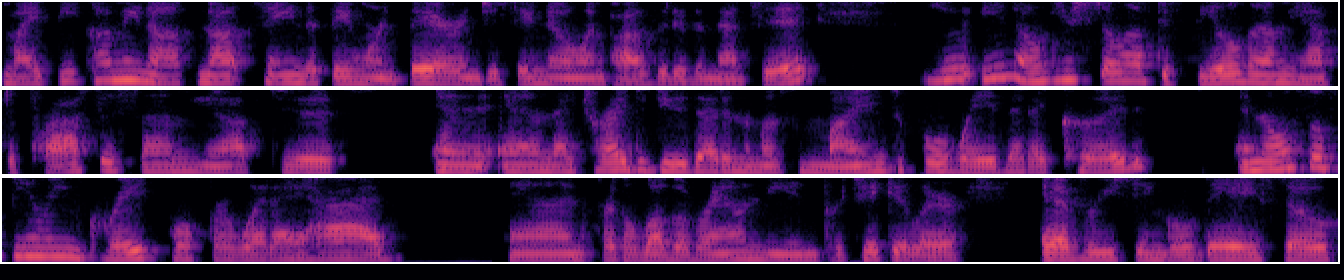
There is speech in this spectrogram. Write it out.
might be coming up, not saying that they weren't there and just say, no, I'm positive and that's it. You, you know, you still have to feel them, you have to process them, you have to, and, and I tried to do that in the most mindful way that I could. And also feeling grateful for what I had and for the love around me in particular every single day. So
